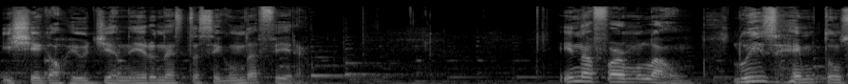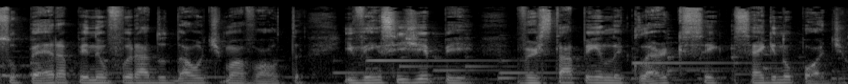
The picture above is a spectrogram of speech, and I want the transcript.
e chega ao Rio de Janeiro nesta segunda-feira. E na Fórmula 1, Lewis Hamilton supera pneu furado da última volta e vence GP. Verstappen e Leclerc segue no pódio.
